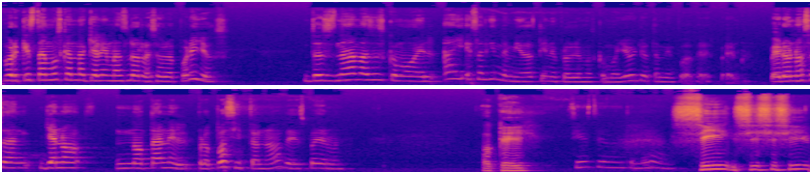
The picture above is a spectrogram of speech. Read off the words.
Porque están buscando a que alguien más lo resuelva por ellos. Entonces nada más es como el, ay, es alguien de mi edad, tiene problemas como yo, yo también puedo ser Spider-Man. Pero no se dan, ya no notan el propósito, ¿no? De Spider-Man. Ok. Sí, estoy. Sí, sí, sí, sí,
